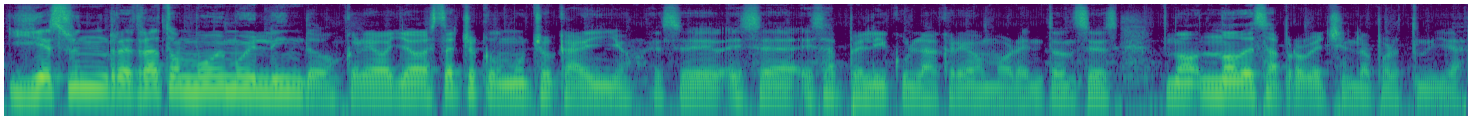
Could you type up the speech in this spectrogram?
Y es un retrato muy, muy lindo, creo yo. Está hecho con mucho cariño ese, esa, esa película, creo, amor. Entonces no, no desaprovechen la oportunidad.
